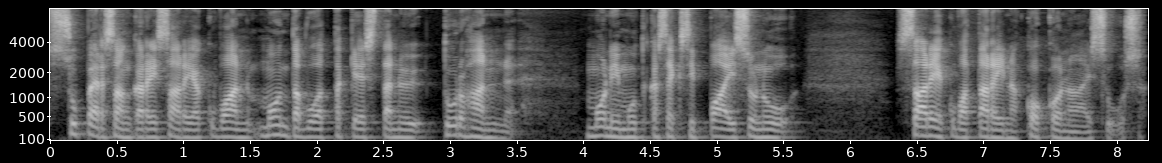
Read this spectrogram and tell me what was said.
supersankarisarjakuvan monta vuotta kestänyt, turhan monimutkaiseksi paisunut sarjakuvatarina kokonaisuus.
